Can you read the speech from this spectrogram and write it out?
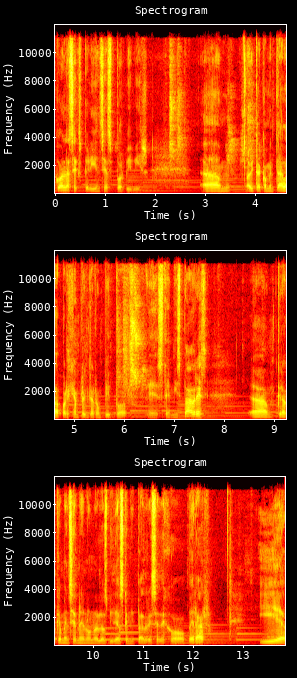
con las experiencias por vivir ahorita comentaba, por ejemplo, interrumpí por este, mis padres. creo que mencioné en uno de los videos que mi padre se dejó operar y eh,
